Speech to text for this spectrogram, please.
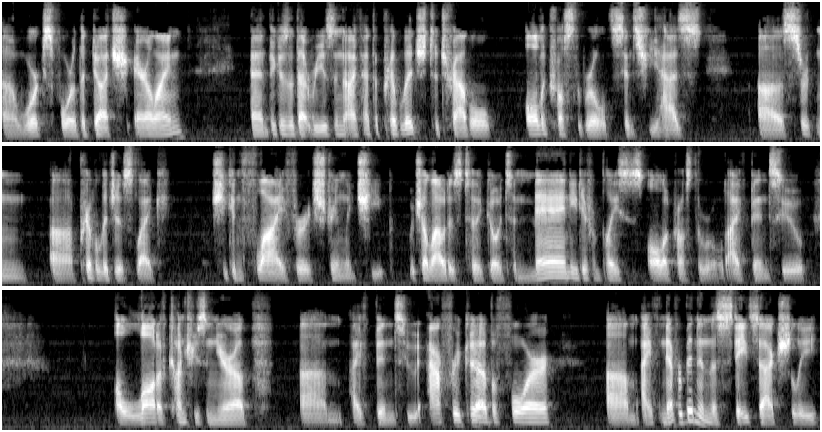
uh, works for the Dutch airline, and because of that reason, I've had the privilege to travel all across the world since she has uh, certain uh, privileges like she can fly for extremely cheap, which allowed us to go to many different places all across the world. I've been to a lot of countries in Europe. Um, I've been to Africa before. Um, I've never been in the States actually,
